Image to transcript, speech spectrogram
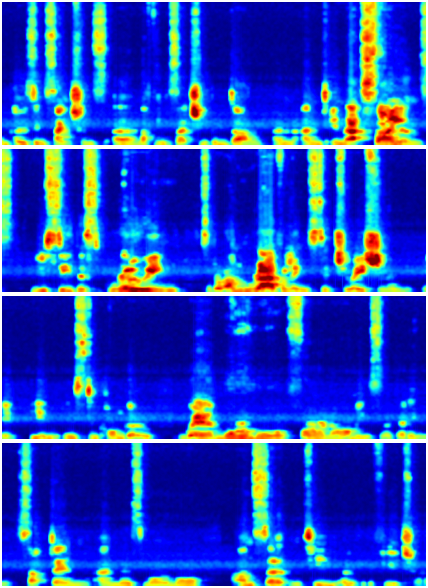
imposing sanctions, uh, nothing has actually been done. And, and in that silence, you see this growing sort of unraveling situation in, in Eastern Congo where more and more foreign armies are getting sucked in and there's more and more uncertainty over the future.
